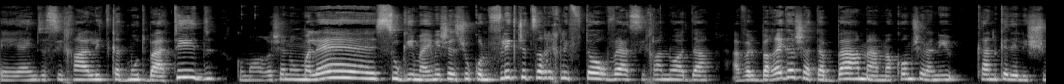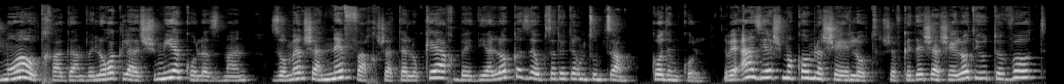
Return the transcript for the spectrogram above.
אה, האם זו שיחה על התקדמות בעתיד? כלומר, יש לנו מלא סוגים, האם יש איזשהו קונפליקט שצריך לפתור והשיחה נועדה? אבל ברגע שאתה בא מהמקום של אני כאן כדי לשמוע אותך גם, ולא רק להשמיע כל הזמן, זה אומר שהנפח שאתה לוקח בדיאלוג כזה הוא קצת יותר מצומצם, קודם כל. ואז יש מקום לשאלות. עכשיו, כדי שהשאלות יהיו טובות,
